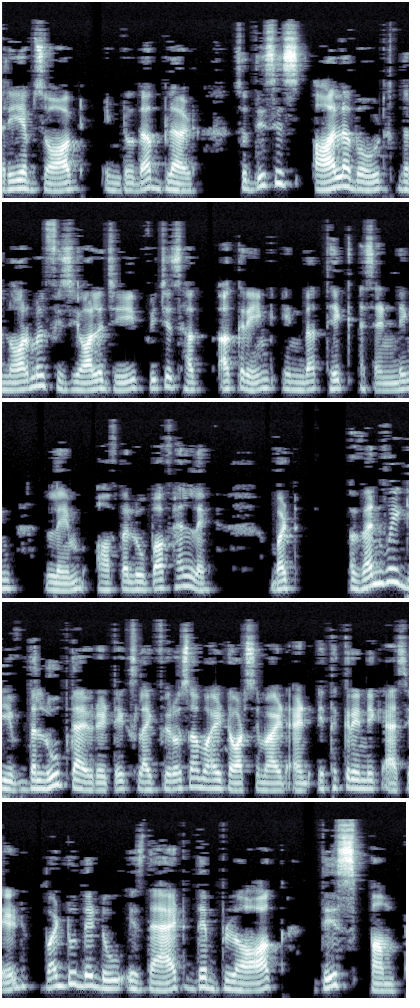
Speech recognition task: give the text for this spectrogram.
reabsorbed into the blood so this is all about the normal physiology which is occurring in the thick ascending limb of the loop of Henle. But when we give the loop diuretics like furosemide, torsemide and ethacrynic acid, what do they do is that they block this pump.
